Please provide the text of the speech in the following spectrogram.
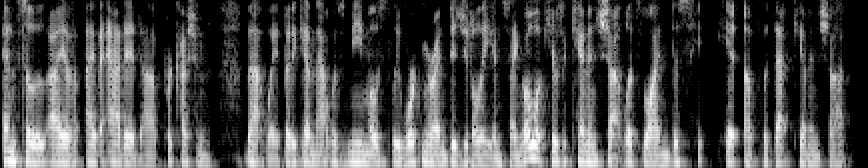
And so I've I've added uh, percussion that way, but again, that was me mostly working around digitally and saying, "Oh, look, here's a cannon shot. Let's line this hit up with that cannon shot."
